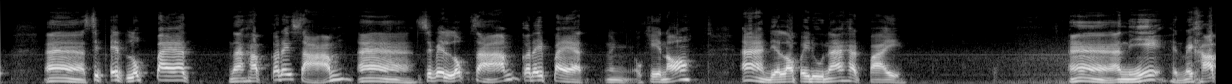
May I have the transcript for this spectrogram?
9อ่า11ลบ8 นะครับก็ได้3อ่า11ลบ3ก็ได้8อืมโอเคเนาะอ่าเดี๋ยวเราไปดูหน้าถัดไปอ่าอันนี้เห็นไหมครับ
